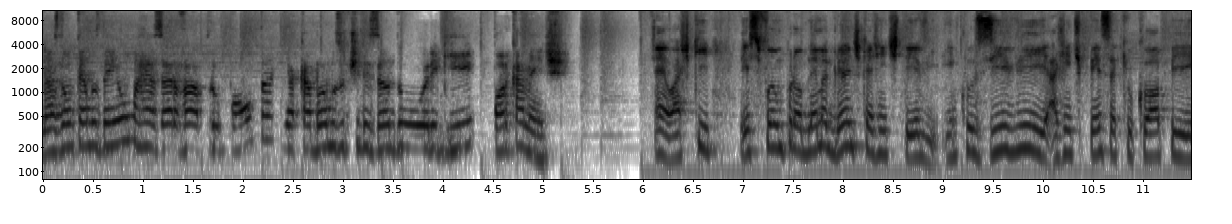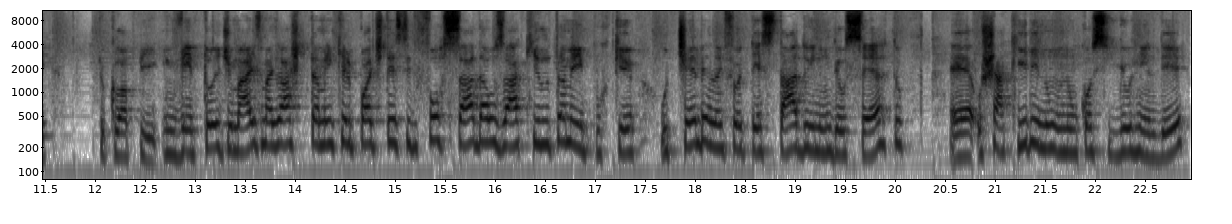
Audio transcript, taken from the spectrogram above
Nós não temos nenhuma reserva para o ponta e acabamos utilizando o Origi porcamente. É, eu acho que esse foi um problema grande que a gente teve. Inclusive, a gente pensa que o Klopp que o Klopp inventou demais, mas eu acho que também que ele pode ter sido forçado a usar aquilo também, porque o Chamberlain foi testado e não deu certo, é, o Shaqiri não, não conseguiu render,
